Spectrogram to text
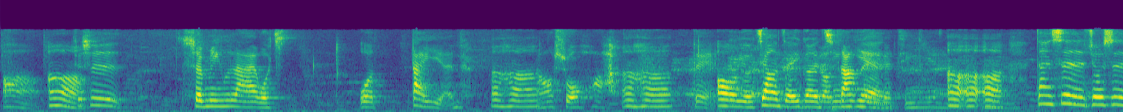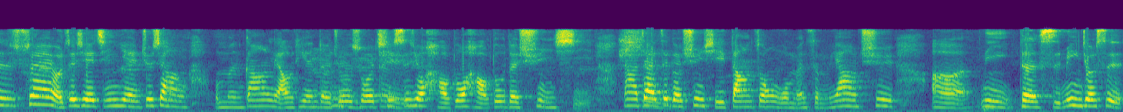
哦，哦，就是神明来，我我代言，嗯哼，然后说话，嗯哼，对，哦，有这样的一个经验，一个经验，嗯嗯嗯。但是就是虽然有这些经验，就像我们刚刚聊天的，就是说其实有好多好多的讯息。那在这个讯息当中，我们怎么样去呃，你的使命就是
